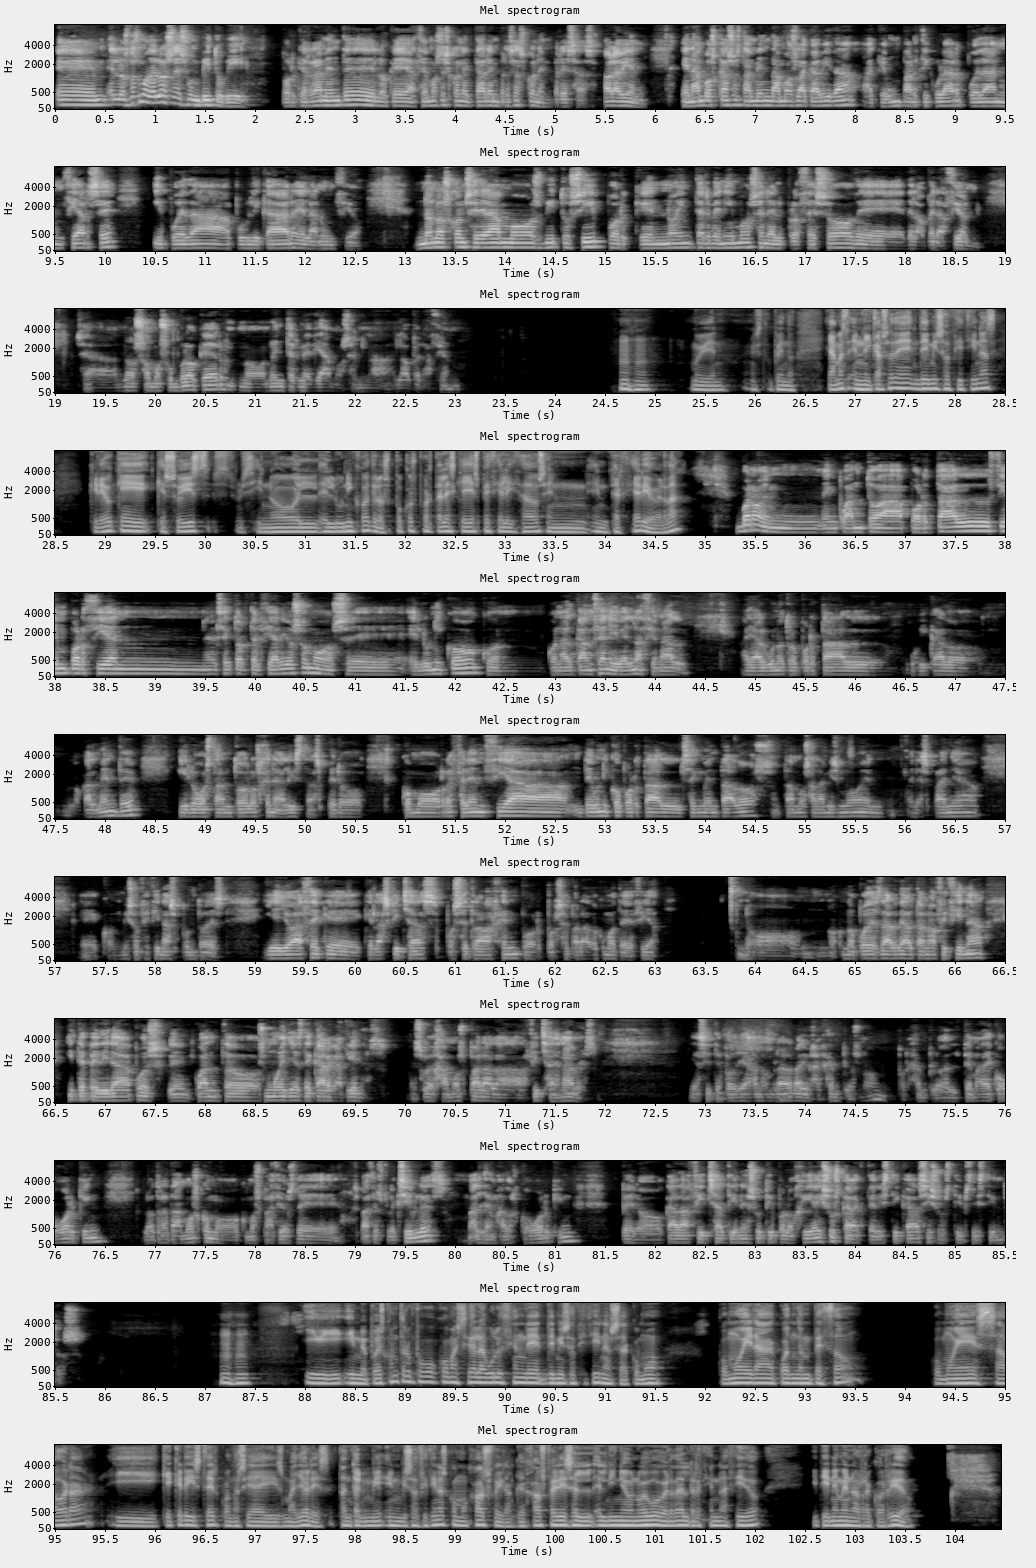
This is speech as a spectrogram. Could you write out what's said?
Em, en los dos modelos es un B2B, porque realmente lo que hacemos es conectar empresas con empresas. Ahora bien, en ambos casos también damos la cabida a que un particular pueda anunciarse y pueda publicar el anuncio. No nos consideramos B2C porque no intervenimos en el proceso de, la operación. O sea, no somos un broker, no, intermediamos en la, operación. Muy bien, estupendo. Y además, en el caso de mis oficinas, creo que, sois, si no el, único, de los pocos portales que hay especializados en, terciario, ¿verdad? Bueno, en, cuanto a portal 100% en el sector terciario, somos eh, el único con, con, alcance a nivel nacional. Hay algún otro portal ubicado localmente y luego están todos los generalistas, pero como referencia de único portal segmentados, estamos ahora mismo en, en España eh, con misoficinas.es. Y ello hace que, las fichas pues, se trabajen por, separado, como te decía. No, no, puedes dar de alta una oficina y te pedirá pues cuántos muelles de carga tienes. Eso dejamos para la ficha de naves. Y así te podría nombrar varios ejemplos. ¿no? Por ejemplo, el tema de coworking lo tratamos como, como espacios, de, espacios flexibles, mal llamados coworking, pero cada ficha tiene su tipología y sus características y sus tips distintos y, me puedes contar un poco cómo ha sido la evolución de, mis oficinas? O sea, cómo, cómo era cuando empezó, cómo es ahora y qué queréis ser cuando seáis mayores, tanto en, mis oficinas como en Housefair, aunque Housefair es el, niño nuevo, ¿verdad? El recién nacido y tiene menos recorrido.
